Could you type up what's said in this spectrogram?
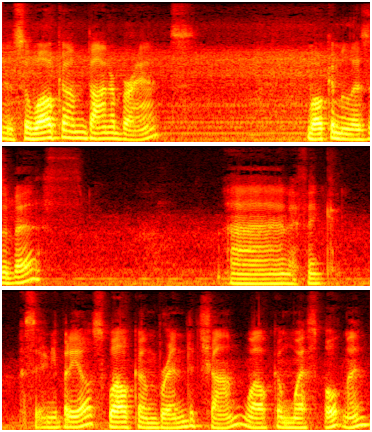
And so welcome Donna Brandt. Welcome Elizabeth. And I think, is there anybody else? Welcome Brenda Chung. Welcome Wes Boltman.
